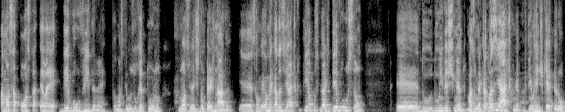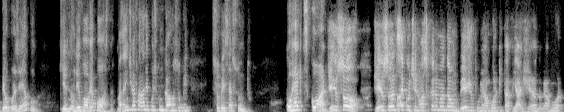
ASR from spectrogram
a nossa aposta ela é devolvida, né? Então nós temos o retorno, nosso, a gente não perde nada. É, são, é o mercado asiático que tem a possibilidade de devolução é, do, do, investimento, mas o mercado asiático, né? Porque tem o handicap europeu, por exemplo, que ele não devolve a aposta. Mas a gente vai falar depois com calma sobre, sobre esse assunto. Correct score. Gilson, Gilson, antes de você continuar, só quero mandar um beijo pro meu amor que tá viajando. Meu amor,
